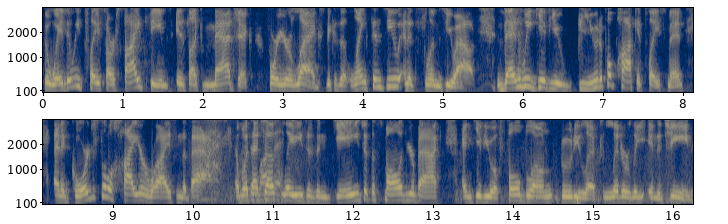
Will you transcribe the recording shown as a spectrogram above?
the way that we place our side seams is like magic for your legs because it lengthens you and it slims you out. Then we give you beautiful pocket placement and a gorgeous little higher rise in the back. Yes, and what that does, it. ladies, is engage at the small of your back and give you a full blown booty lift literally in a jean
